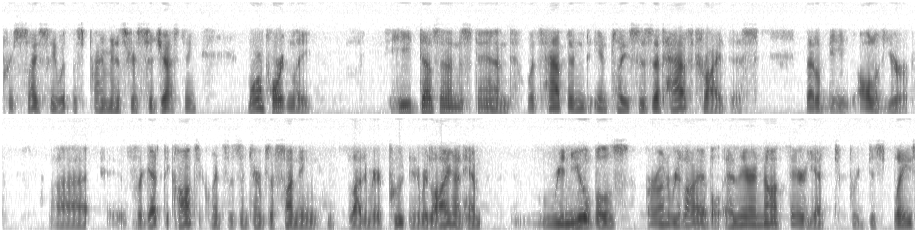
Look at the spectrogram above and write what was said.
precisely what this prime minister is suggesting. More importantly, he doesn't understand what's happened in places that have tried this. That'll be all of Europe. Uh, forget the consequences in terms of funding Vladimir Putin and relying on him. Renewables are unreliable, and they're not there yet to displace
